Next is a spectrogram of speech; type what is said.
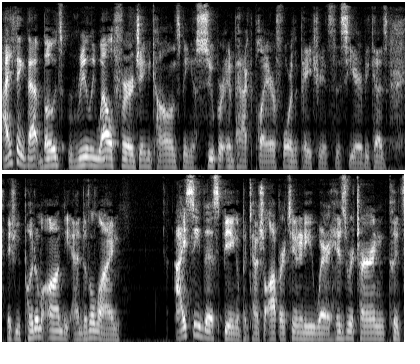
I think that bodes really well for Jamie Collins being a super impact player for the Patriots this year because if you put him on the end of the line, I see this being a potential opportunity where his return could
